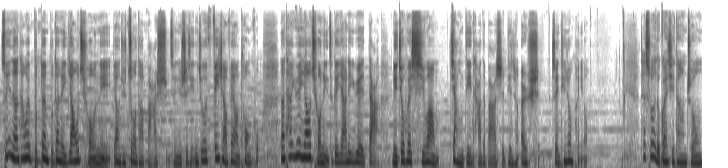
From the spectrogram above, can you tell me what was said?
所以呢，他会不断不断的要求你要去做到八十这件事情，你就会非常非常痛苦。那他越要求你，这个压力越大，你就会希望降低他的八十变成二十。所以听众朋友，在所有的关系当中，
